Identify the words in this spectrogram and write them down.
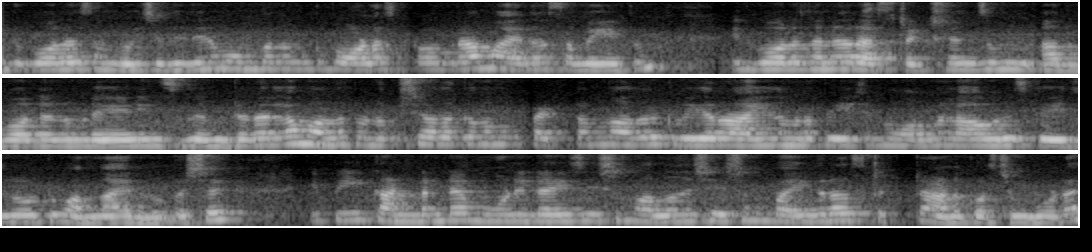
ഇതുപോലെ സംഭവിച്ചത്. ഇതിനു മുമ്പ് നമുക്ക് ബോണസ് പ്രോഗ്രാം ആയിരുന്ന സമയത്തും ഇതുപോലെ തന്നെ റെസ്ട്രിക്ഷൻസും അതുപോലെ നമ്മുടെ ഏണിങ്സ് ലിമിറ്റഡ് എല്ലാം വന്നിട്ടുണ്ട്. പക്ഷേ അതൊക്കെ നമുക്ക് പെട്ടെന്ന് അത് ക്ലിയർ ആയി നമ്മുടെ പേജ് നോർമൽ ആ ഒരു സ്റ്റേജിലോട്ട് വന്നായിരുന്നു. പക്ഷേ ഇപ്പോൾ ഈ കണ്ടന്റ് മോണിറ്റൈസേഷൻ വന്നതിന് ശേഷം ഭയങ്കര സ്ട്രിക്റ്റ് ആണ് കുറച്ചും കൂടെ.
